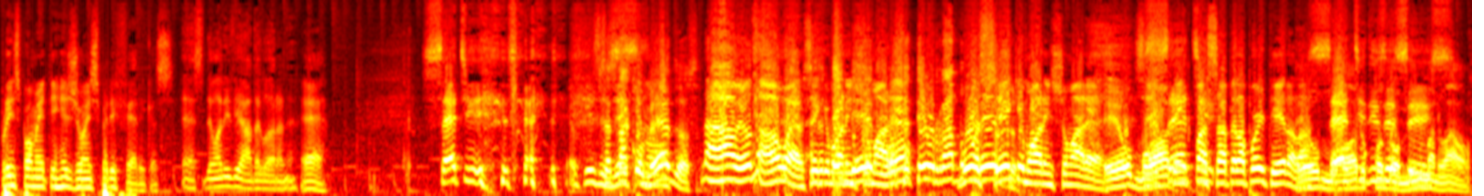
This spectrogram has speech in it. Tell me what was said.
principalmente em regiões periféricas. É, se deu uma aliviada agora, né? É. Sete. Eu quis dizer você tá com medo? Não, eu não, ué. Você, você que mora em Sumaré. Você tem o rabo Você preso. que mora em Sumaré. Eu moro. Você tem que passar pela porteira lá. Eu moro no condomínio manual.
